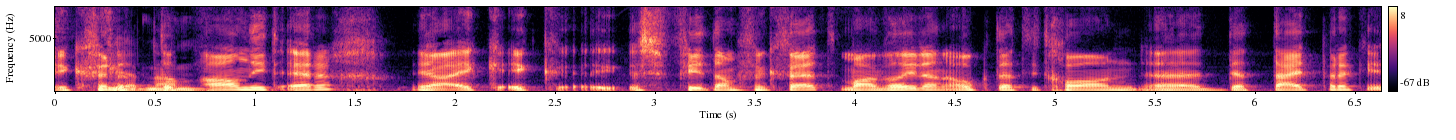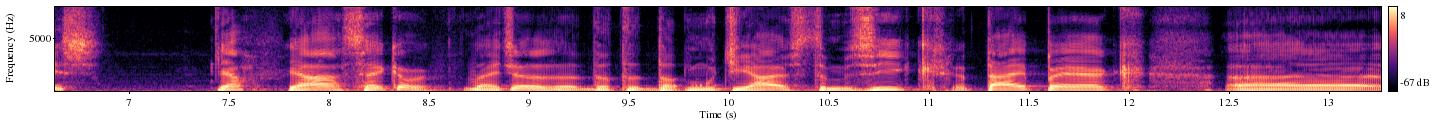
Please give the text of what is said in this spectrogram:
Ik vind Vietnam. het totaal niet erg. Ja, ik, ik, ik- Vietnam vind ik vet. Maar wil je dan ook dat dit gewoon eh dat tijdperk is? Ja, ja, zeker. Weet je, dat, dat, dat moet juist. De muziek, het tijdperk. eh,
